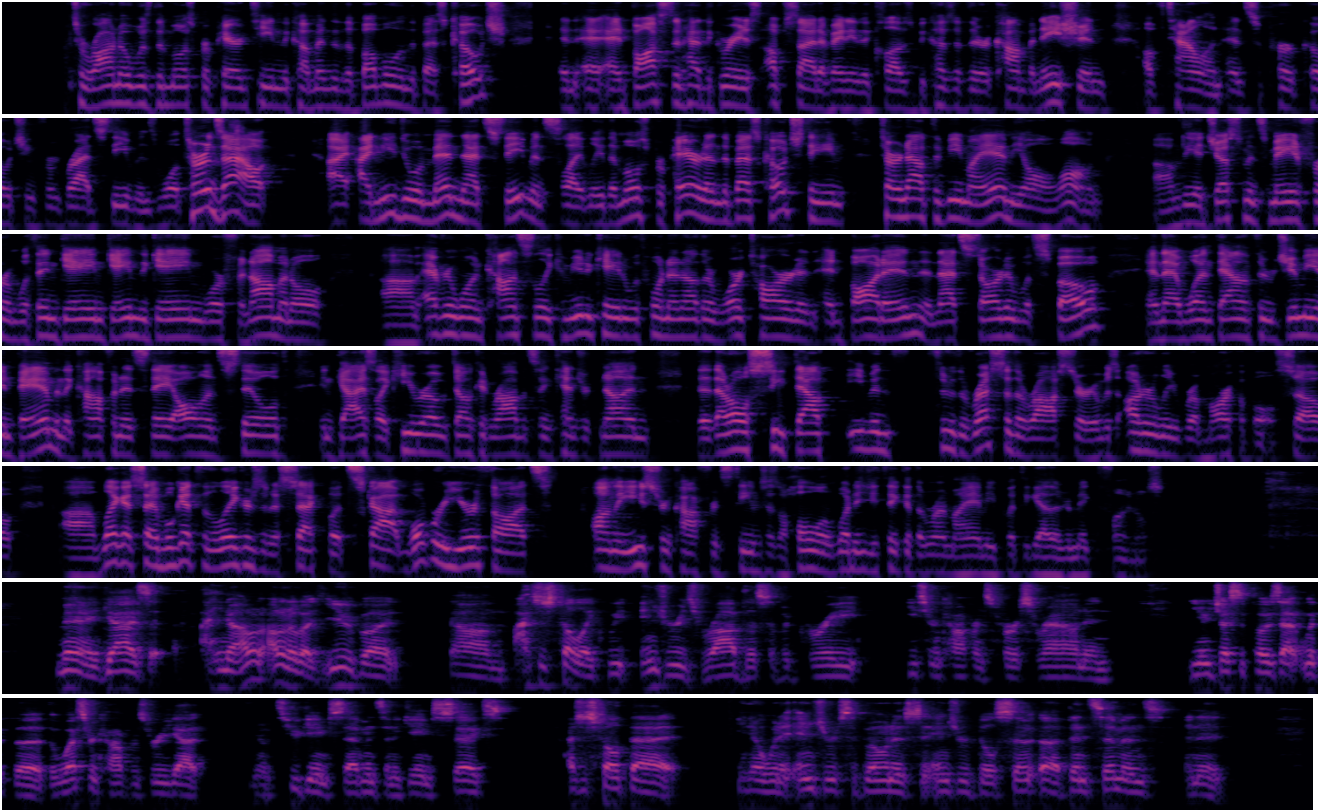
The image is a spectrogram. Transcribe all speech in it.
Toronto was the most prepared team to come into the bubble and the best coach. And, and Boston had the greatest upside of any of the clubs because of their combination of talent and superb coaching from Brad Stevens. Well, it turns out I, I need to amend that statement slightly. The most prepared and the best coach team turned out to be Miami all along. Um, the adjustments made from within game, game to game, were phenomenal. Um, everyone constantly communicated with one another, worked hard, and, and bought in. And that started with Spo, and that went down through Jimmy and Bam, and the confidence they all instilled in guys like Herro, Duncan Robinson, Kendrick Nunn. That, that all seeped out even through the rest of the roster. It was utterly remarkable. So, um, like I said, we'll get to the Lakers in a sec. But Scott, what were your thoughts on the Eastern Conference teams as a whole, and what did you think of the run Miami put together to make the finals? Man, guys, you know, I don't, I don't know about you, but um, I just felt like we injuries robbed us of a great Eastern Conference first round, and you know, juxtapose that with the the Western Conference where you got you know two game sevens and a game six. I just felt that you know when it injured Sabonis, it injured Bill uh, Ben Simmons, and it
